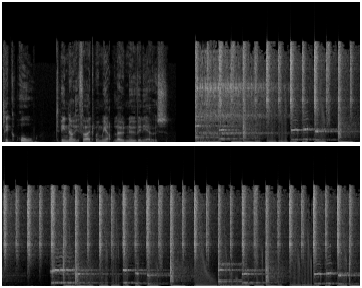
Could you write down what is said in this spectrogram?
click all to be notified when we upload new videos. Thank you.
